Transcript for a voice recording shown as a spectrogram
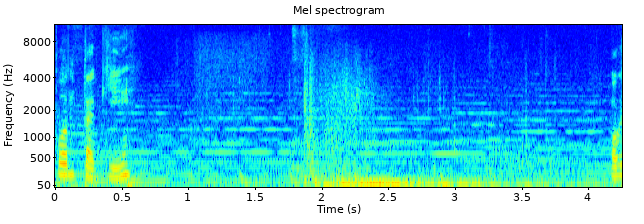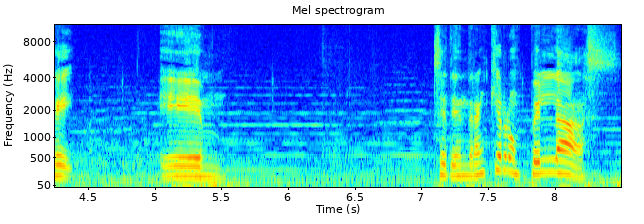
Ponte aquí. Ok. Eh, ¿Se tendrán que romper las...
